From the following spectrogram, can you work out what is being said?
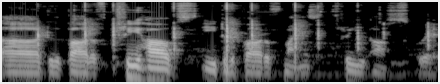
uh, to the power of 3 halves e to the power of minus 3 r square.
